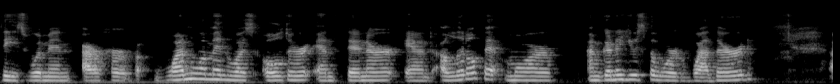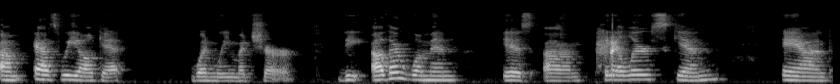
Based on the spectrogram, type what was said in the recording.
these women are her. But one woman was older and thinner and a little bit more. I'm going to use the word weathered, um, as we all get when we mature. The other woman is um, paler skin and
